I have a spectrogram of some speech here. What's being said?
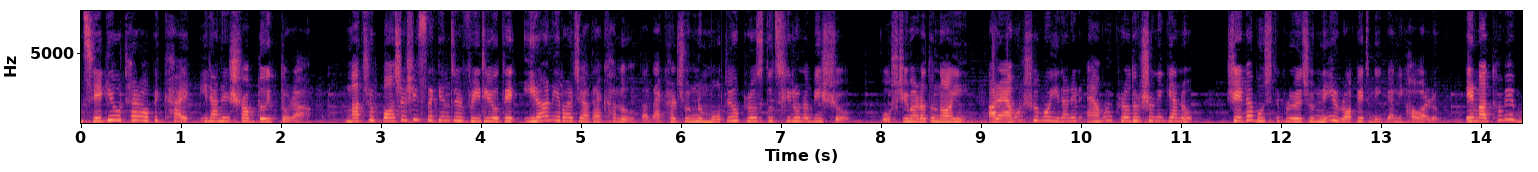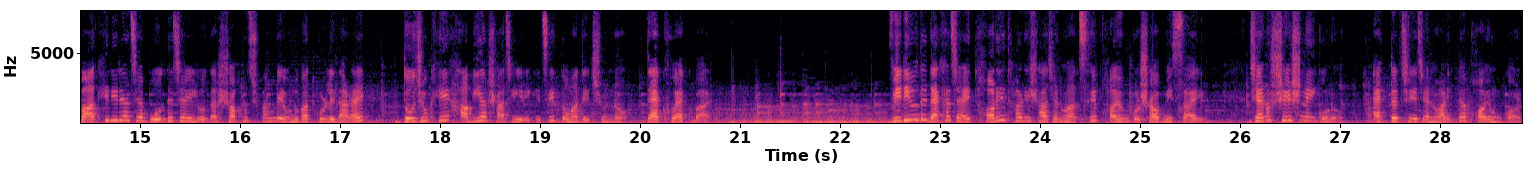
জেগে ওঠার অপেক্ষায় ইরানের সব দৈত্যরা। মাত্র পঁচাশি সেকেন্ডের ভিডিওতে ইরান এবার যা দেখাল, তা দেখার জন্য মোটেও প্রস্তুত ছিল না বিশ্ব। পশ্চিমারা তো নয়ই, আর এমন সময় ইরানের এমন প্রদর্শনী কেন? সেটা বুঝতে প্রয়োজন নেই রকেট বিজ্ঞানী হওয়ারও। এর মাধ্যমে বাঘেরিরা যা বলতে চাইলো, তা সহজ বাংলায় অনুবাদ করলে দাঁড়ায়, দোজখে হাবিয়া সাজিয়ে রেখেছি তোমাদের জন্য। দেখো একবার। ভিডিওতে দেখা যায়, থরে থরে সাজানো আছে ভয়ঙ্কর সব মিসাইল। যেন শেষ নেই কোনো। একটার চেয়ে যেন আরেকটা ভয়ঙ্কর।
